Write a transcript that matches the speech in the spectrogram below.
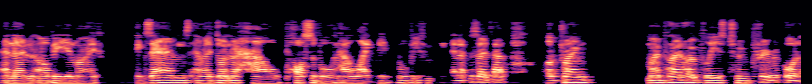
and then I'll be in my exams, and I don't know how possible and how likely it will be for me to get episodes out. I'll try and my plan hopefully is to pre-record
